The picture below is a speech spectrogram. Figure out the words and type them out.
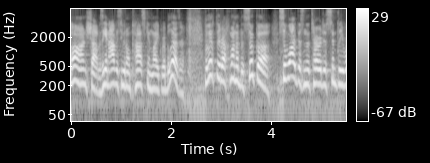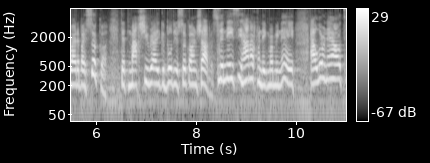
on Shabbos. Again, obviously we don't paskin like Rebbe Lezer. V'lichter Rachmana b'Sukkah. So why doesn't the Torah just simply write it by Sukkah? That machshira you could build your Sukkah on Shabbos. V'nesi hanach v'nigmar I'll learn out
